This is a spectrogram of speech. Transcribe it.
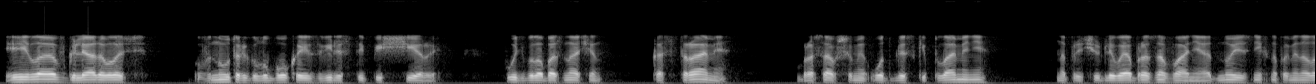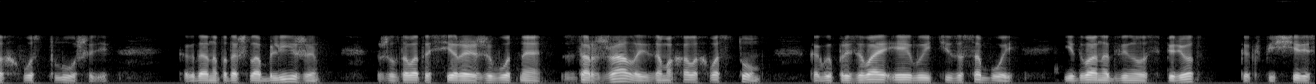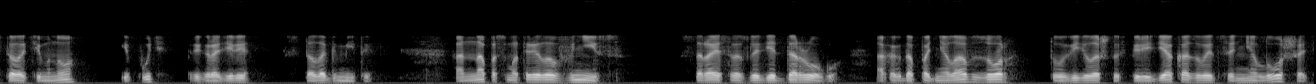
Эйла вглядывалась внутрь глубокой извилистой пещеры. Путь был обозначен кострами, бросавшими отблески пламени на причудливое образование. Одно из них напоминало хвост лошади. Когда она подошла ближе, желтовато-серое животное заржало и замахало хвостом, как бы призывая Эйлу идти за собой. Едва она двинулась вперед, как в пещере стало темно, и путь преградили сталагмиты. Она посмотрела вниз, стараясь разглядеть дорогу, а когда подняла взор, то увидела, что впереди оказывается не лошадь,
